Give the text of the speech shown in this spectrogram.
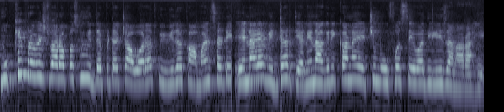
मुख्य प्रवेशद्वारापासून विद्यापीठाच्या आवारात विविध कामांसाठी येणाऱ्या विद्यार्थी आणि नागरिकांना याची मोफत सेवा दिली जाणार आहे.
